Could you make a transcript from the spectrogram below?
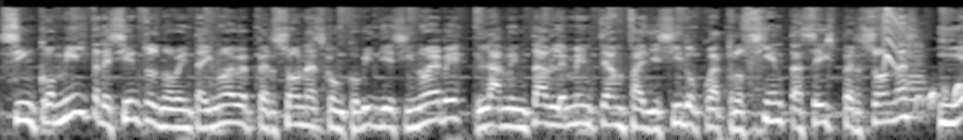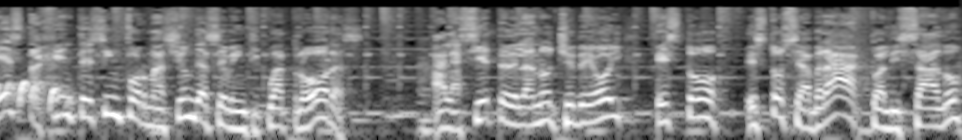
5.399 personas con COVID-19. Lamentablemente han fallecido 406 personas y esta gente es información de hace 24 horas a las 7 de la noche de hoy. Esto, esto se habrá actualizado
